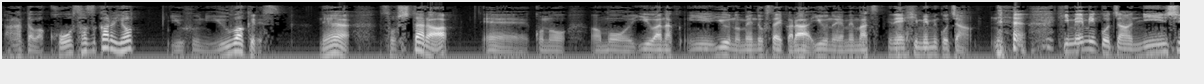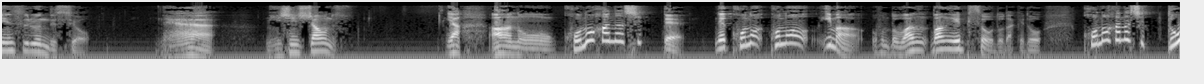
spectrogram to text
ー、あなたはこう授かるよ、というふうに言うわけです。ねそしたら、えー、この、もう言わなく、言うのめんどくさいから言うのやめます。ね、姫みこちゃん。ね、姫みこちゃん妊娠するんですよ。ねえ、妊娠しちゃうんです。いや、あのー、この話って、ね、この、この、今、ほんとワン、ワンエピソードだけど、この話、どっ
